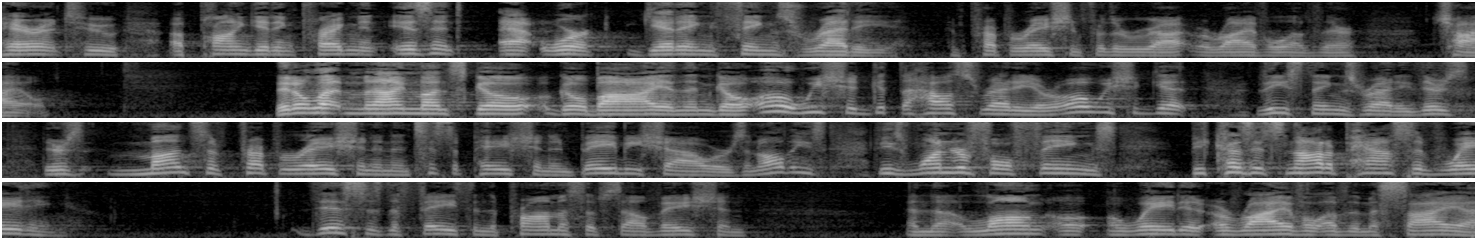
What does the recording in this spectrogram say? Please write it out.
parent who, upon getting pregnant, isn't at work getting things ready in preparation for the arrival of their child. They don't let nine months go, go by and then go, oh, we should get the house ready, or oh, we should get these things ready. There's, there's months of preparation and anticipation and baby showers and all these, these wonderful things because it's not a passive waiting. This is the faith and the promise of salvation and the long awaited arrival of the Messiah.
